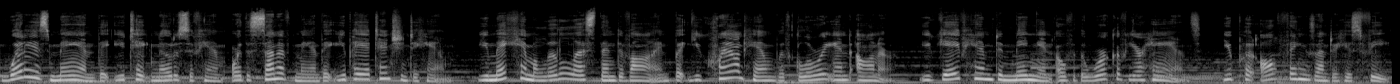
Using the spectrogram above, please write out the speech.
what is man that you take notice of him, or the Son of Man that you pay attention to him? You make him a little less than divine, but you crowned him with glory and honor. You gave him dominion over the work of your hands. You put all things under his feet.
